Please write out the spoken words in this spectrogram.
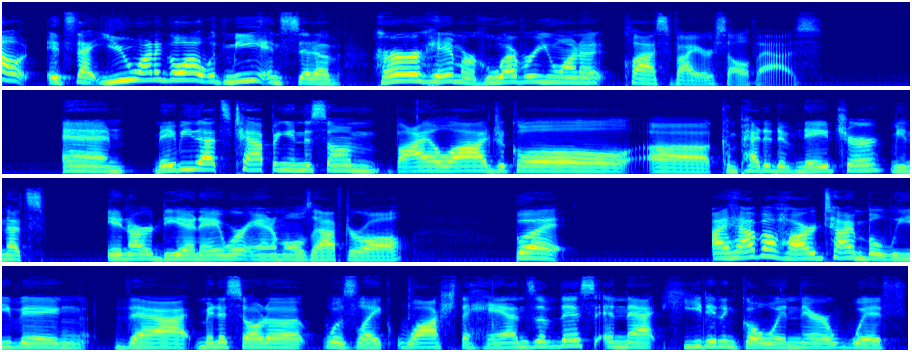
out, it's that you want to go out with me instead of her, him, or whoever you want to classify yourself as. And maybe that's tapping into some biological uh, competitive nature. I mean, that's in our DNA. We're animals after all. But I have a hard time believing that Minnesota was like, wash the hands of this and that he didn't go in there with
